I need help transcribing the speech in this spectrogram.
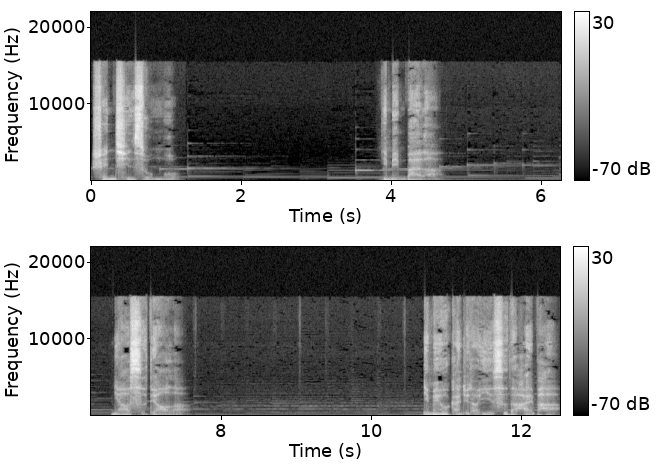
神情肃穆。你明白了，你要死掉了。你没有感觉到一丝的害怕。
